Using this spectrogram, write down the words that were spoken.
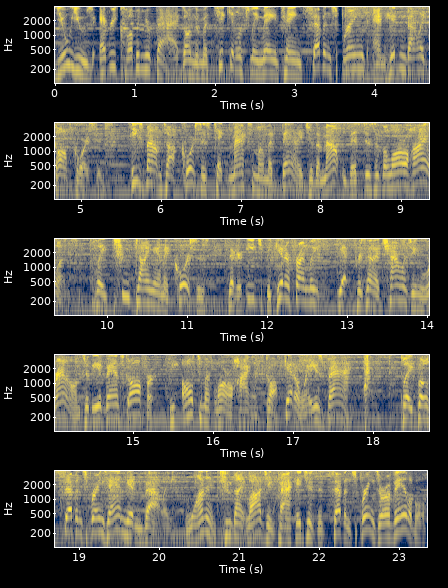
You use every club in your bag on the meticulously maintained Seven Springs and Hidden Valley golf courses. These mountaintop courses take maximum advantage of the mountain vistas of the Laurel Highlands. Play two dynamic courses that are each beginner friendly, yet present a challenging round to the advanced golfer. The ultimate Laurel Highlands golf getaway is back. Play both Seven Springs and Hidden Valley. One and two night lodging packages at Seven Springs are available.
